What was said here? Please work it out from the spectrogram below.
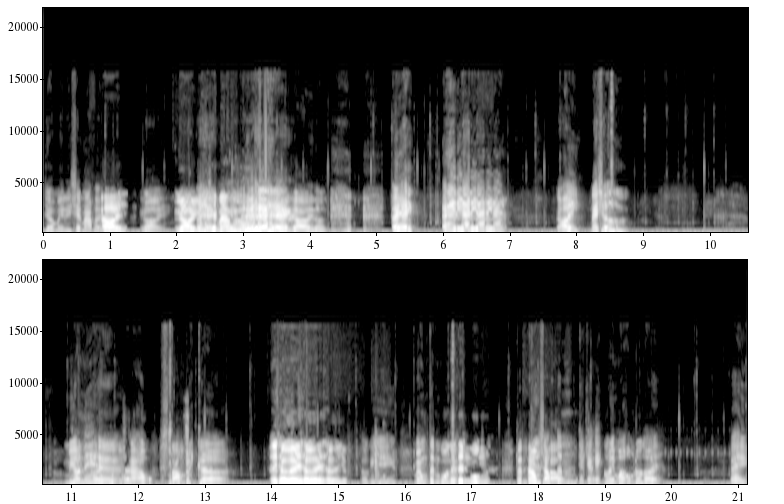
giờ mày reset map rồi Rồi, rồi rồi, chết máu rồi. rồi luôn ê ê ê đi ra đi ra đi ra rồi nãy sư Mjolnir à à không Stormbreaker Ê thử, ê thử, ê thử. Dũng. thử cái gì mày không tin quân Mày à tin quân. tin Không. chứ sao không Không. tin chắc chắn cái cửa này mở không được rồi đây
